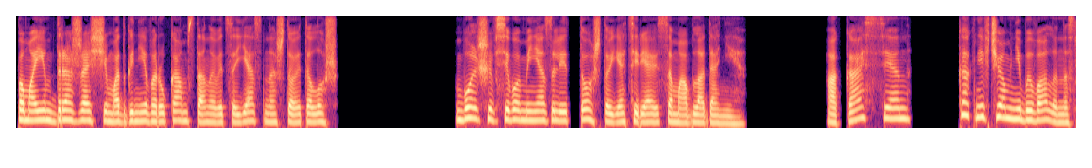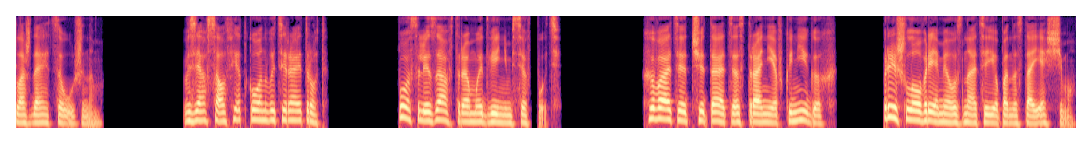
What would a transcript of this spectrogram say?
По моим дрожащим от гнева рукам становится ясно, что это ложь. Больше всего меня злит то, что я теряю самообладание. А Кассиан, как ни в чем не бывало, наслаждается ужином. Взяв салфетку, он вытирает рот. «Послезавтра мы двинемся в путь. Хватит читать о стране в книгах. Пришло время узнать ее по-настоящему.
